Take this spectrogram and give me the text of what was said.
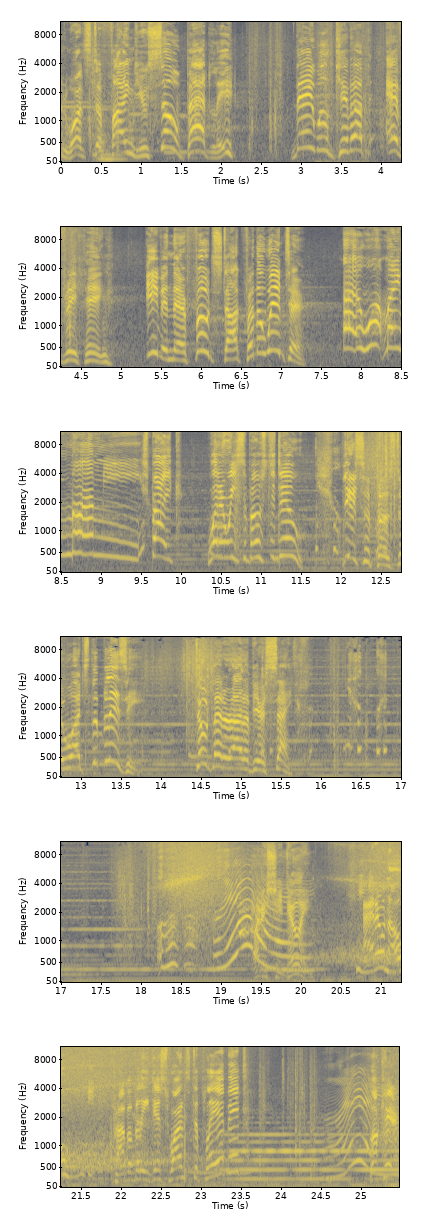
someone wants to find you so badly, they will give up everything, even their food stock for the winter. I want my mommy. Spike, what are we supposed to do? You're supposed to watch the Blizzy. Don't let her out of your sight. What is she doing? I don't know. Probably just wants to play a bit. Look here.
